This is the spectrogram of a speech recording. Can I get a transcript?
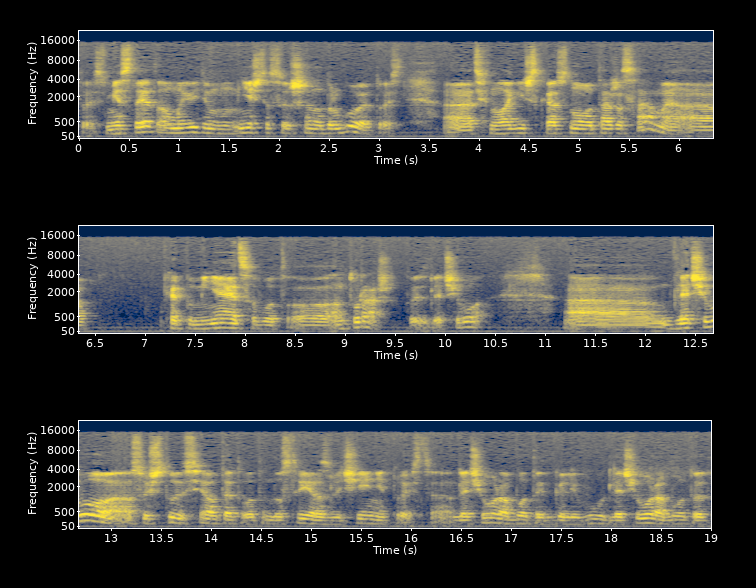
То есть вместо этого мы видим нечто совершенно другое. То есть э, технологическая основа та же самая, а как бы меняется вот э, антураж. То есть для чего? А, для чего существует вся вот эта вот индустрия развлечений, то есть э, для чего работает Голливуд, для чего работают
